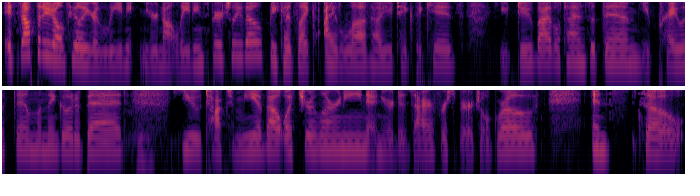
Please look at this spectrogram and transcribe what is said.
It's not that I don't feel you're leading. You're not leading spiritually though, because like I love how you take the kids. You do Bible times with them. You pray with them when they go to bed. Mhm. You talk to me about what you're learning and your desire for spiritual growth. And so,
